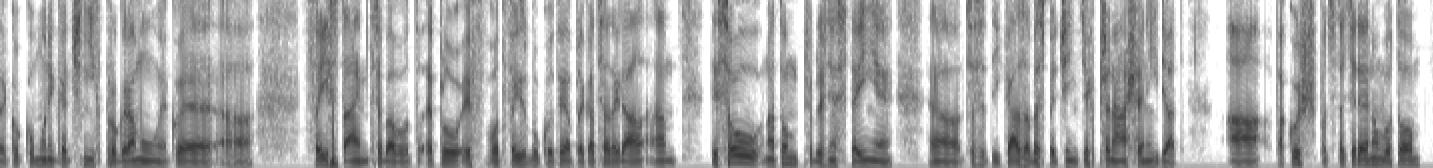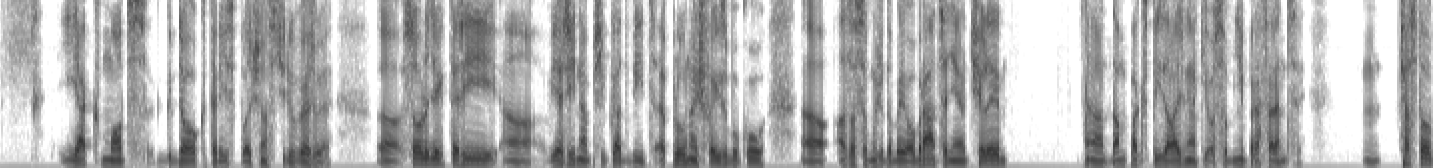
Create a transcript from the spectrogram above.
jako komunikačních programů, jako je uh, FaceTime třeba od Apple i od Facebooku, ty aplikace a tak dále, um, ty jsou na tom přibližně stejně, uh, co se týká zabezpečení těch přenášených dat. A pak už v podstatě jde jenom o to, jak moc kdo který společnosti důvěřuje. Uh, jsou lidi, kteří uh, věří například víc Apple než Facebooku uh, a zase může to být obráceně, čili tam pak spíš záleží nějaký osobní preferenci. Hm, často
